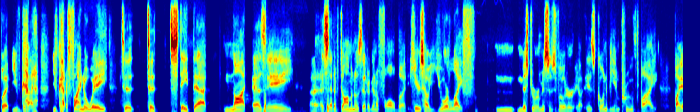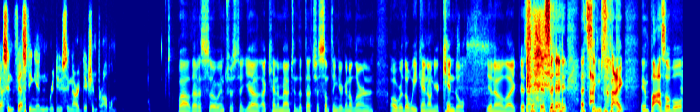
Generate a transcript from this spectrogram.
But you've got you've got to find a way to to state that not as a a set of dominoes that are going to fall, but here's how your life, Mr. or Mrs. Voter, uh, is going to be improved by by us investing in reducing our addiction problem. Wow, that is so interesting. Yeah, I can't imagine that that's just something you're going to learn over the weekend on your Kindle. You know, like it's, it's that seems like impossible.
